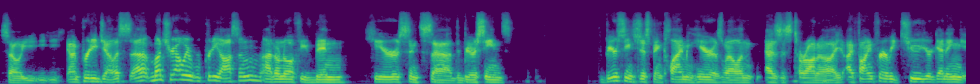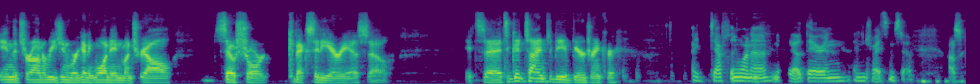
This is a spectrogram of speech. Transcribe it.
So I'm pretty jealous. Uh, Montreal, we were pretty awesome. I don't know if you've been here since uh, the beer scenes. The beer scene's just been climbing here as well, and as is Toronto. I, I find for every two you're getting in the Toronto region, we're getting one in Montreal, South Shore, Quebec City area. So it's uh, it's a good time to be a beer drinker. I definitely want to make it out there and and try some stuff. Awesome.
